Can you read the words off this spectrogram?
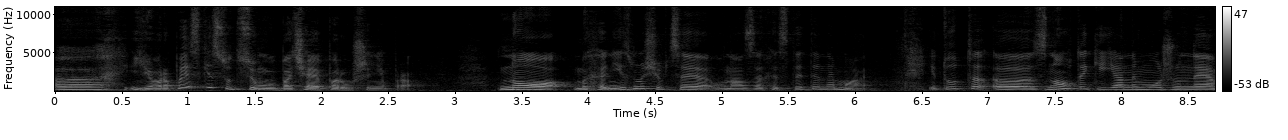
Е, І Європейський суд цьому вбачає порушення прав. Но механізму, щоб це у нас захистити, немає. І тут е, знов таки я не можу не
